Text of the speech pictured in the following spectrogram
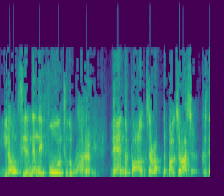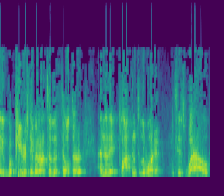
you don't see them, then they fall into the water, then the bugs are the bugs are usher because they were pierced, they went onto the filter, and then they plopped into the water. He says, well,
